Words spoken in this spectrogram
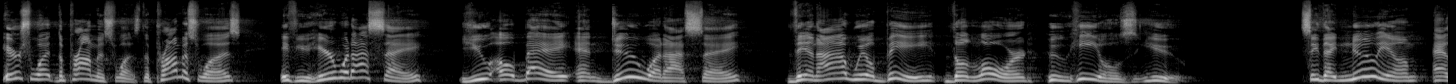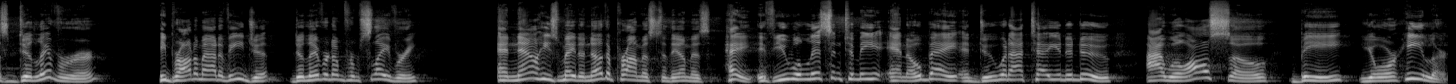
here's what the promise was the promise was if you hear what I say, you obey and do what I say, then I will be the Lord who heals you. See, they knew him as deliverer. He brought them out of Egypt, delivered them from slavery, and now he's made another promise to them is, hey, if you will listen to me and obey and do what I tell you to do, I will also be your healer.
